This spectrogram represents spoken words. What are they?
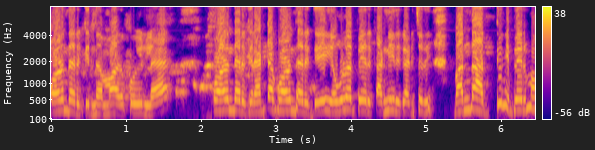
குழந்தை இருக்கு இந்த அம்மா கோயில்ல. குழந்தை இருக்கு ரெட்டை குழந்தை இருக்கு எவ்வளவு பேர் கண்ணீர் கடிச்சது. வந்த அத்தனை பேருமே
